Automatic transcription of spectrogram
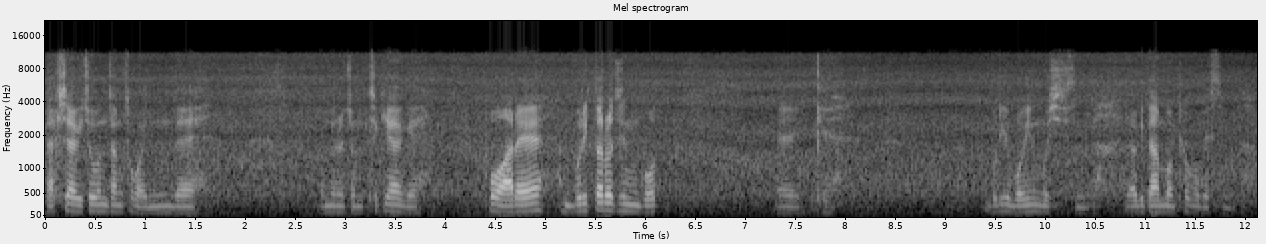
낚시하기 좋은 장소가 있는데 오늘은 좀 특이하게 보 아래에 물이 떨어지는 곳에 이렇게 물이 모이는 곳이 있습니다. 여기다 한번 펴보겠습니다.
